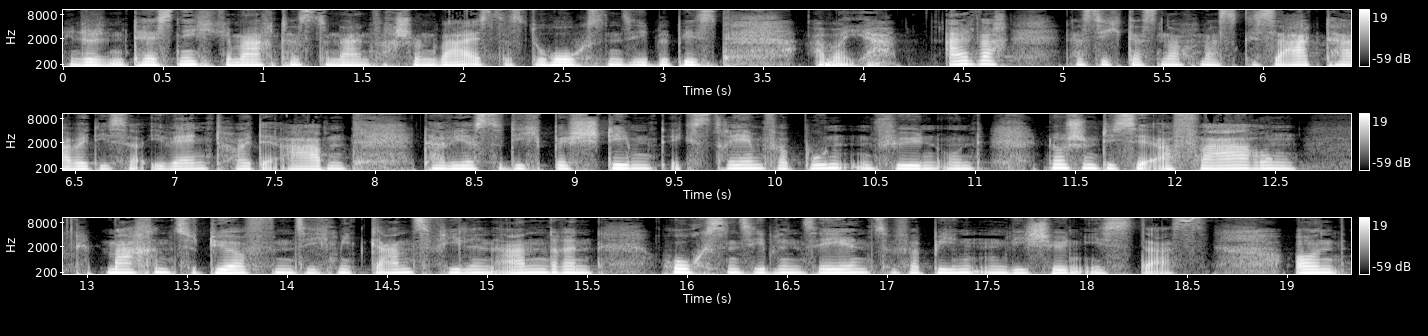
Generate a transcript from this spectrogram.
wenn du den Test nicht gemacht hast und einfach schon weißt, dass du hochsensibel bist. Aber ja, einfach, dass ich das nochmals gesagt habe, dieser Event heute Abend, da wirst du dich bestimmt extrem verbunden fühlen und nur schon diese Erfahrung machen zu dürfen, sich mit ganz vielen anderen hochsensiblen Seelen zu verbinden, wie schön ist das? Und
